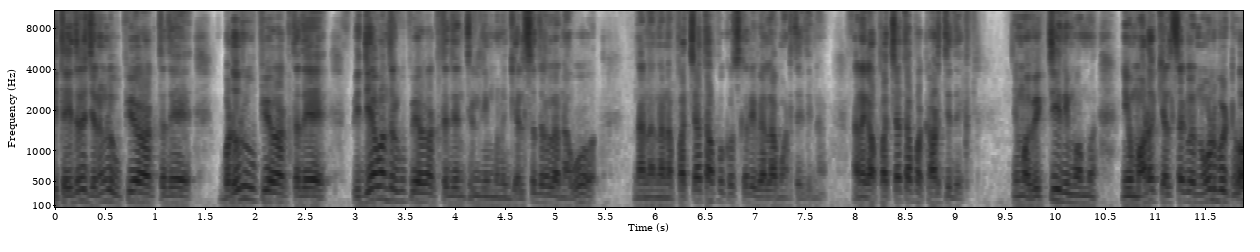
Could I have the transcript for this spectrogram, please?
ಈತ ಇದ್ರೆ ಜನಗಳಿಗೆ ಉಪಯೋಗ ಆಗ್ತದೆ, ಬಡವ್ರಿಗೆ ಉಪಯೋಗ ಆಗ್ತದೆ, ವಿದ್ಯಾವಂತರಿಗೆ ಉಪಯೋಗ ಆಗ್ತದೆ ಅಂತೇಳಿ ನಿಮ್ಮನ್ನು ಗೆಲ್ಸಿದ್ರಲ್ಲ ನಾವು, ನನ್ನ ನನ್ನ ಪಶ್ಚಾತ್ತಾಪಕ್ಕೋಸ್ಕರ ಇವೆಲ್ಲ ಮಾಡ್ತಾ ಇದ್ದೀನಿ. ನನಗೆ ಆ ಪಶ್ಚಾತ್ತಾಪ ಕಾಡ್ತಿದೆ. ನಿಮ್ಮ ವ್ಯಕ್ತಿ, ನಿಮ್ಮ ನೀವು ಮಾಡೋ ಕೆಲಸಗಳನ್ನ ನೋಡ್ಬಿಟ್ಟು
